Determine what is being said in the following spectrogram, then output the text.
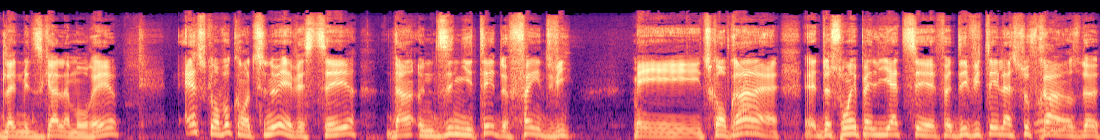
de l'aide médicale à mourir, est-ce qu'on va continuer à investir dans une dignité de fin de vie? Mais tu comprends, euh, de soins palliatifs, d'éviter la souffrance, de,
